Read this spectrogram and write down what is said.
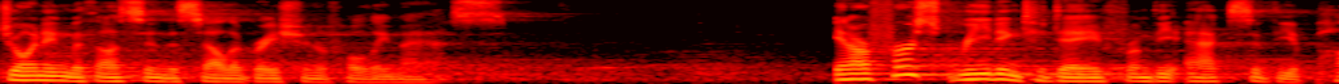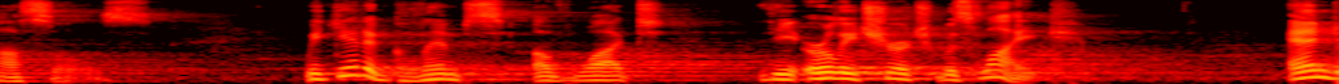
joining with us in the celebration of Holy Mass. In our first reading today from the Acts of the Apostles, we get a glimpse of what the early church was like. And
